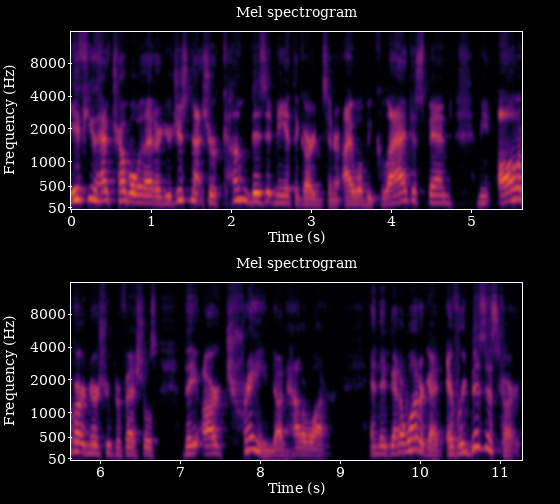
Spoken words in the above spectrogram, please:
if you have trouble with that or you're just not sure, come visit me at the garden center. I will be glad to spend. I mean, all of our nursery professionals, they are trained on how to water. And they've got a water guide. Every business card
